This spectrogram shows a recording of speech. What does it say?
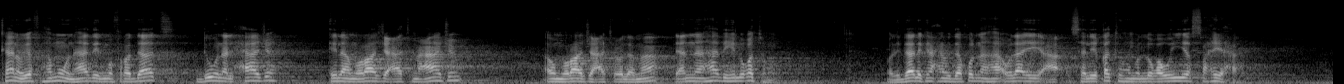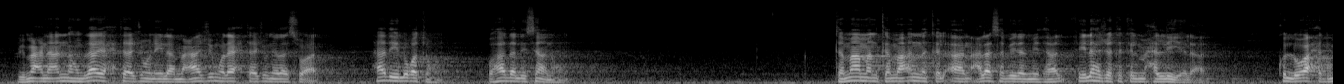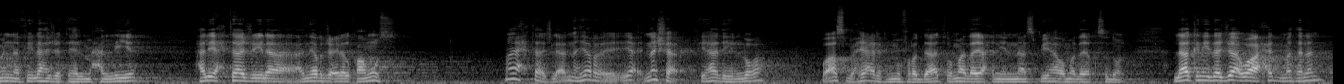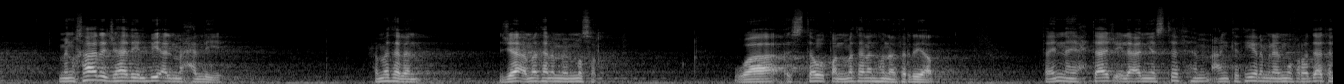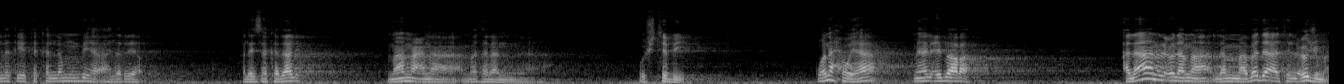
كانوا يفهمون هذه المفردات دون الحاجة إلى مراجعة معاجم أو مراجعة علماء لأن هذه لغتهم. ولذلك نحن إذا قلنا هؤلاء سليقتهم اللغوية صحيحة بمعنى أنهم لا يحتاجون إلى معاجم ولا يحتاجون إلى سؤال. هذه لغتهم وهذا لسانهم. تماما كما أنك الآن على سبيل المثال في لهجتك المحلية الآن. كل واحد منا في لهجته المحلية. هل يحتاج إلى أن يرجع إلى القاموس؟ ما يحتاج لأنه ير... نشأ في هذه اللغة وأصبح يعرف المفردات وماذا يعني الناس بها وماذا يقصدون. لكن إذا جاء واحد مثلا من خارج هذه البيئة المحلية فمثلا جاء مثلا من مصر واستوطن مثلا هنا في الرياض فإنه يحتاج إلى أن يستفهم عن كثير من المفردات التي يتكلمون بها أهل الرياض. أليس كذلك؟ ما معنى مثلا وش تبي؟ ونحوها من العبارات. الآن العلماء لما بدأت العجمة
